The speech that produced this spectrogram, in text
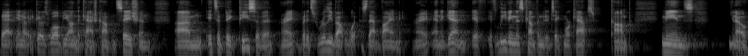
that you know it goes well beyond the cash compensation. Um, it's a big piece of it, right? But it's really about what does that buy me, right? And again, if if leaving this company to take more caps comp means you know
